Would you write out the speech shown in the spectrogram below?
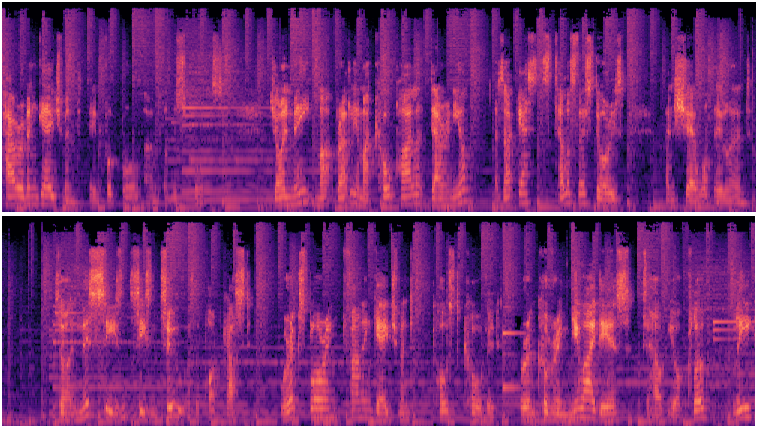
power of engagement in football and other sports. Join me, Mark Bradley, and my co pilot, Darren Young, as our guests tell us their stories and share what they learned. So, in this season, season two of the podcast, we're exploring fan engagement post COVID. We're uncovering new ideas to help your club, league,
